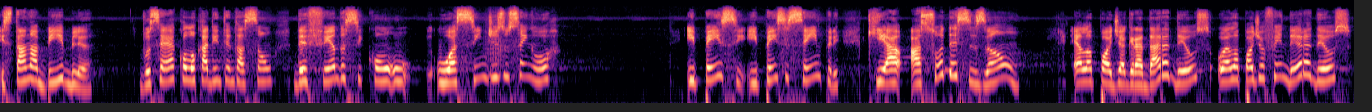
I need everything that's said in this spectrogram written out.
está na Bíblia. Você é colocado em tentação, defenda-se com o, o, assim diz o Senhor. E pense, e pense sempre que a, a sua decisão, ela pode agradar a Deus ou ela pode ofender a Deus.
